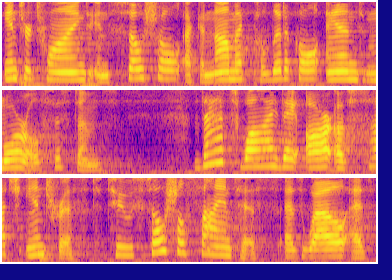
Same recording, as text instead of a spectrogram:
intertwined in social, economic, political, and moral systems. That's why they are of such interest to social scientists as well as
